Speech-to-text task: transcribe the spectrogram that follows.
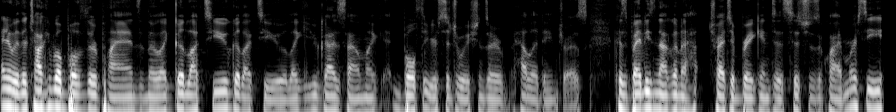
anyway, they're talking about both of their plans, and they're like, "Good luck to you, good luck to you." Like you guys sound like both of your situations are hella dangerous because Betty's not going to try to break into Sisters of Quiet Mercy.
